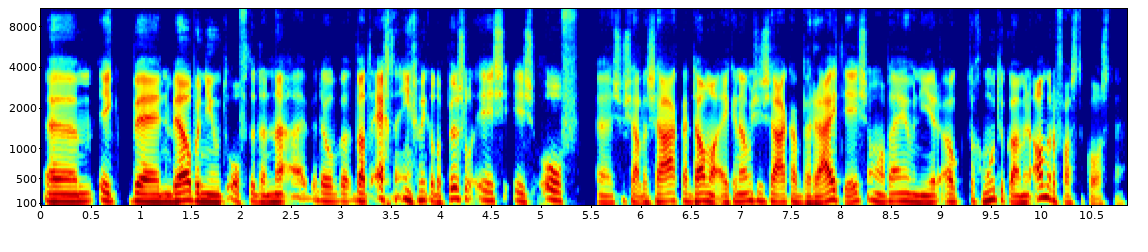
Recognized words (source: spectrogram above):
Ehm, ik ben wel benieuwd of er daarna, wat echt een ingewikkelde puzzel is, is of sociale zaken, dan wel economische zaken, bereid is om op een manier ook tegemoet te komen in andere vaste kosten.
